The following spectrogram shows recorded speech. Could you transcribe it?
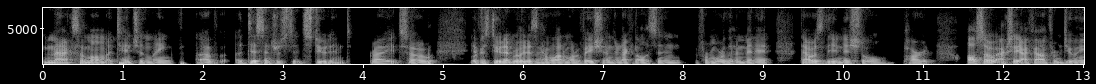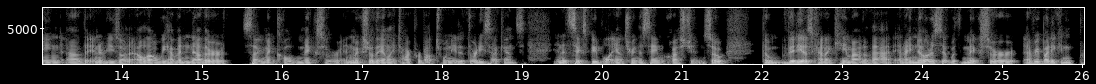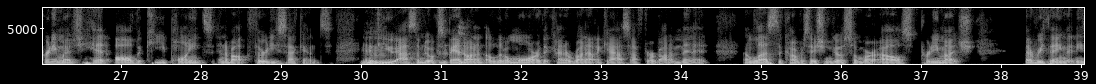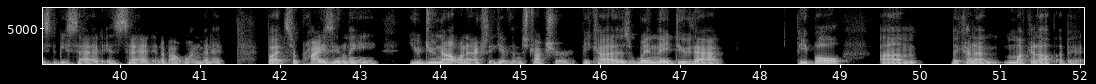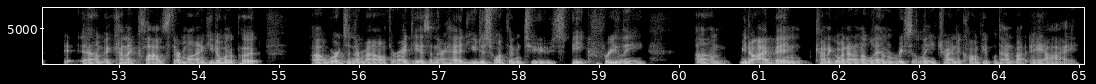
maximum attention length of a disinterested student, right? So, if a student really doesn't have a lot of motivation, they're not going to listen for more than a minute. That was the initial part. Also, actually, I found from doing uh, the interviews on ELLLO, we have another segment called Mixer. And Mixer, they only talk for about 20 to 30 seconds. And it's six people answering the same question. So the videos kind of came out of that. And I noticed that with Mixer, everybody can pretty much hit all the key points in about 30 seconds. And mm. if you ask them to expand on it a little more, they kind of run out of gas after about a minute. Unless the conversation goes somewhere else, pretty much everything that needs to be said is said in about one minute. But surprisingly, you do not want to actually give them structure because when they do that, people um, they kind of muck it up a bit. It, um, it kind of clouds their mind. You don't want to put uh, words in their mouth or ideas in their head. You just want them to speak freely. Um, you know, I've been kind of going out on a limb recently, trying to calm people down about AI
